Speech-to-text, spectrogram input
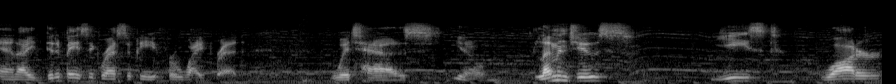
And I did a basic recipe for white bread, which has you know lemon juice, yeast, water,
